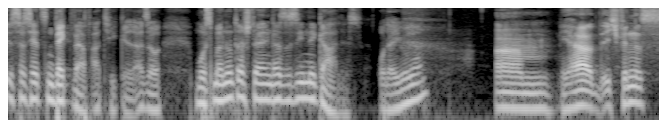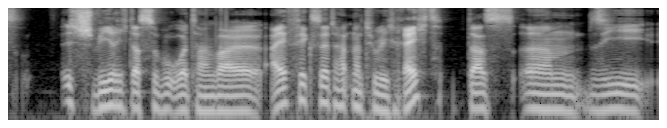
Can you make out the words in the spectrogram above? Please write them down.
ist das jetzt ein Wegwerfartikel. Also muss man unterstellen, dass es ihnen egal ist. Oder Julian? Ähm, ja, ich finde es ist schwierig, das zu beurteilen, weil iFixit hat natürlich recht, dass ähm, sie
